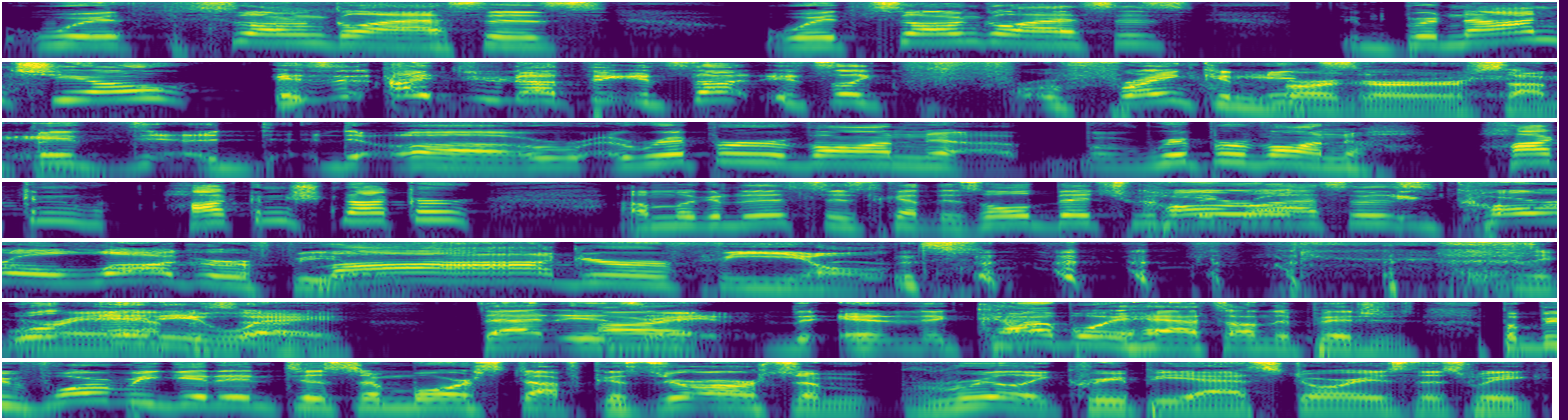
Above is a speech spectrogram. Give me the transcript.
with sunglasses with sunglasses. Banancio. Is it? I do not think it's not. It's like Fr- Frankenberger or something. It's uh, uh, Ripper von uh, Ripper von Hocken Hockenschnacker. I'm looking at this. It's got this old bitch with the Karl, glasses. Karl Lagerfeld. Lagerfield. this is a well, anyway. episode. That is All it. The, the cowboy hats on the pigeons. But before we get into some more stuff, because there are some really creepy ass stories this week.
